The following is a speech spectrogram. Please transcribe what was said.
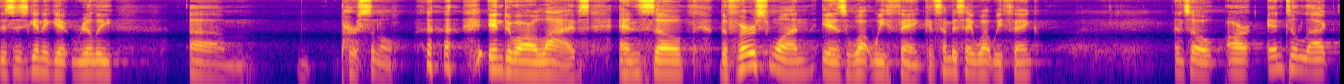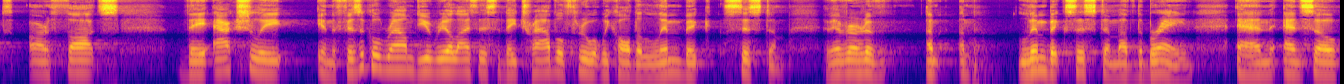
this is going to get really um, personal into our lives. And so the first one is what we think. Can somebody say what we think? And so our intellect, our thoughts, they actually in the physical realm, do you realize this? They travel through what we call the limbic system. Have you ever heard of a um, um, limbic system of the brain? And, and so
